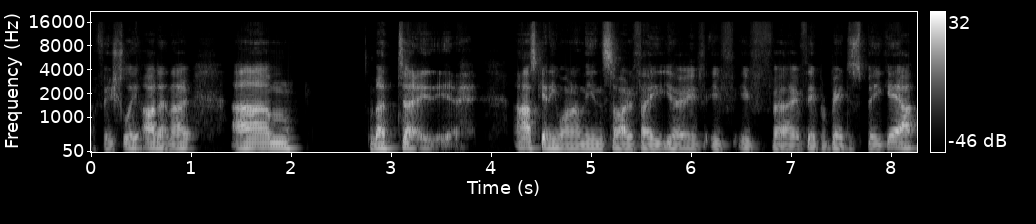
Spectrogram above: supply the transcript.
officially. I don't know. Um, but uh, ask anyone on the inside if they, you know, if if if uh, if they're prepared to speak out,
